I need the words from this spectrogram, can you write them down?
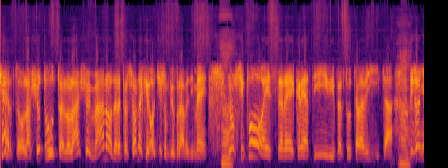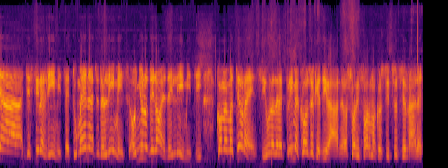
Certo, lascio tutto e lo lascio in mano delle persone che oggi sono più brave di me. Ah. Non si può essere creativi per tutta la vita, Ah. bisogna gestire il limite, to manage the limits. Ognuno di noi ha dei limiti, come Matteo Renzi, una delle prime cose che dirà nella sua riforma costituzionale,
